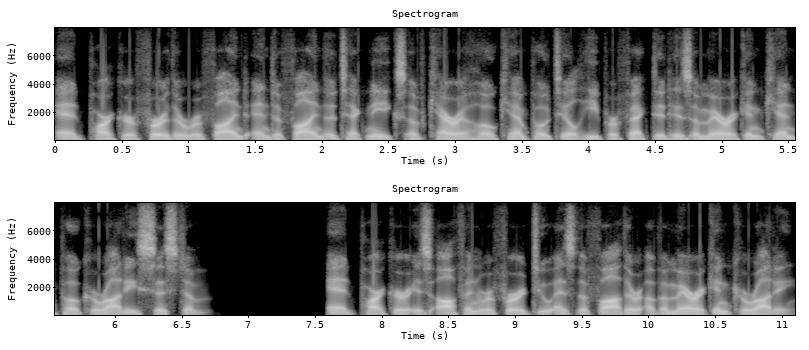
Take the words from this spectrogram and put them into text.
Ed Parker further refined and defined the techniques of Karaho Kempo till he perfected his American Kenpo karate system. Ed Parker is often referred to as the father of American karate.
